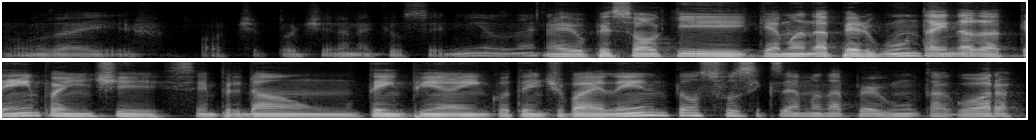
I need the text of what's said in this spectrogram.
Vamos aí. só- Tô tirando aqui os selinhos, né? Aí o pessoal que quer mandar pergunta ainda dá tempo, a gente sempre dá um tempinho aí enquanto a gente vai lendo. Então, se você quiser mandar pergunta agora,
